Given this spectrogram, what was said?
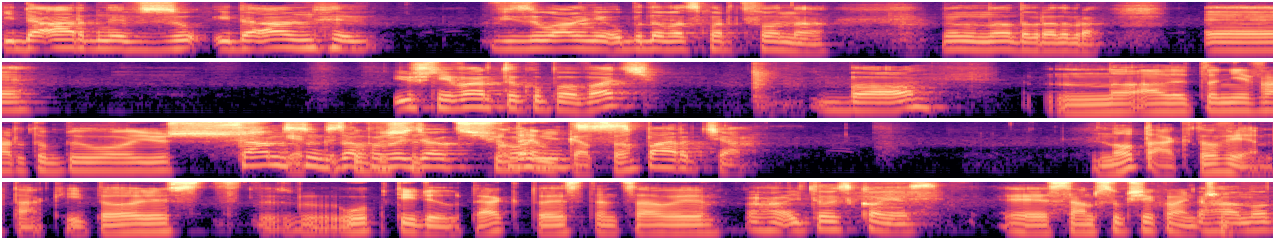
Idealny, wzu, idealny wizualnie obudowa smartfona. No, no, no, dobra, dobra. E, już nie warto kupować, bo... No, ale to nie warto było już... Samsung zapowiedział siódemka, koniec co? wsparcia. No tak, to wiem, tak. I to jest whoop-de-doo, tak? To jest ten cały... Aha, i to jest koniec. E, Samsung się kończy. Aha, no,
